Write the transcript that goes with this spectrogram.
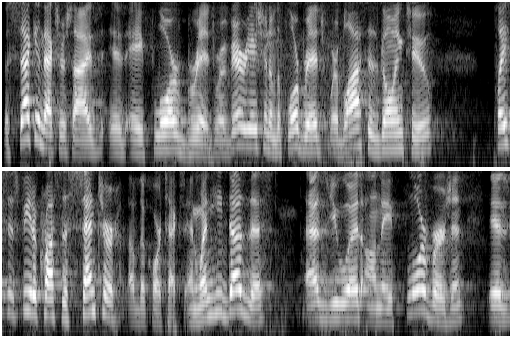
The second exercise is a floor bridge, or a variation of the floor bridge where Blas is going to place his feet across the center of the Core-Tex. And when he does this, as you would on a floor version, is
